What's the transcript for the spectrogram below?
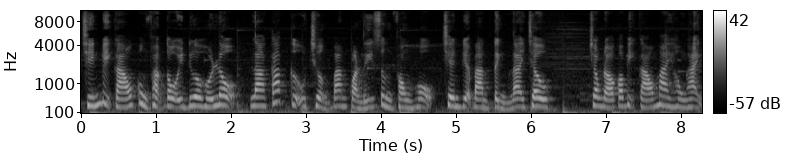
9 bị cáo cùng phạm tội đưa hối lộ là các cựu trưởng ban quản lý rừng phòng hộ trên địa bàn tỉnh Lai Châu. Trong đó có bị cáo Mai Hồng Hạnh,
